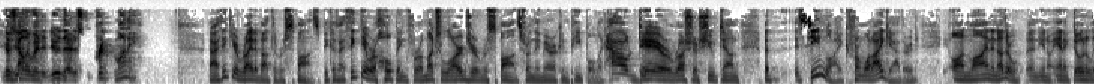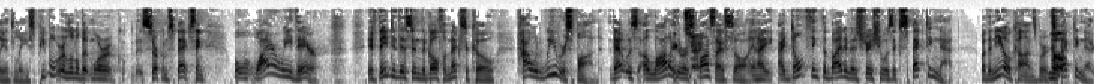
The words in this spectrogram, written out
Because the only way to do that is to print money. I think you're right about the response because I think they were hoping for a much larger response from the American people. Like, how dare Russia shoot down? But it seemed like, from what I gathered, online and other, you know, anecdotally at least, people were a little bit more circumspect, saying, "Well, why are we there? If they did this in the Gulf of Mexico, how would we respond? That was a lot of the exactly. response I saw, and I, I don't think the Biden administration was expecting that, or the neocons were no, expecting that.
